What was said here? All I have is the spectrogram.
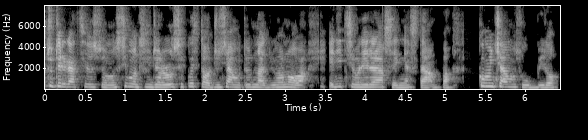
Ciao a tutti ragazzi, io sono Simone Giorgio Rosso e quest'oggi siamo tornati in una nuova edizione della rassegna stampa. Cominciamo subito.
